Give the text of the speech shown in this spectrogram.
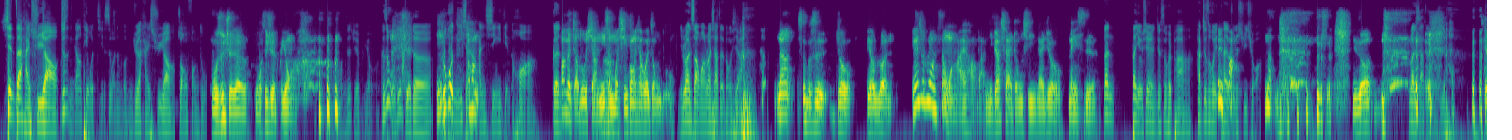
现在还需要，就是你刚刚听我解释完那么多，你觉得还需要装防毒？我是觉得，我是觉得不用啊。你是觉得不用？可是我是觉得，如果你想要安心一点的话，跟换个角度想，你什么情况下会中毒？你乱上网、乱下载东西啊？那是不是就不要乱？应该说乱上网还好吧？你不要下载东西，应该就没事了。但但有些人就是会怕，他就是会，他有这个需求啊。那 你说乱下载东西啊？可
